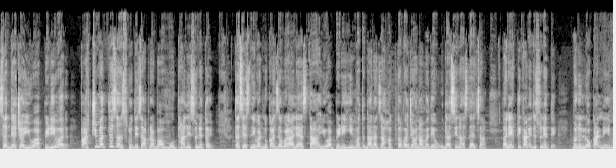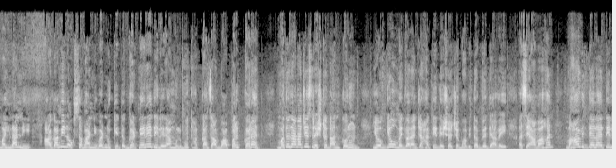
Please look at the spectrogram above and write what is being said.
सध्याच्या युवा पिढीवर पाश्चिमात्य संस्कृतीचा प्रभाव मोठा दिसून येतोय. तसेच निवडणुका जवळ आल्या असता युवा पिढी ही मतदानाचा हक्क बजावण्यामध्ये उदासीन असल्याचा अनेक ठिकाणी दिसून येते. म्हणून लोकांनी महिलांनी आगामी लोकसभा निवडणुकीत घटनेने दिलेल्या मूलभूत हक्काचा वापर करत मतदानाचे श्रेष्ठ दान करून योग्य उमेदवारांच्या हाती देशाचे भवितव्य द्यावे असे आवाहन महाविद्यालयातील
